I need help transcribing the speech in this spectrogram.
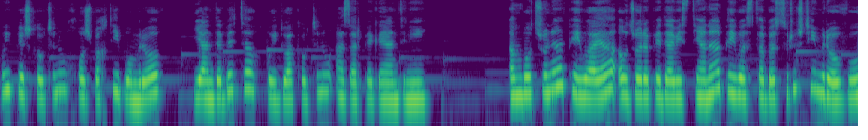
هۆی پێشکەوتن و خۆشبەختی بۆ مرۆڤ یان دەبێتە هۆی دواکەوتن و ئازارپێگەیاندنی؟ ئەم بۆچوونە پێیوایە ئەو جۆرە پێداویستییانە پەیوەستە بە سروشتی مرۆڤ و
